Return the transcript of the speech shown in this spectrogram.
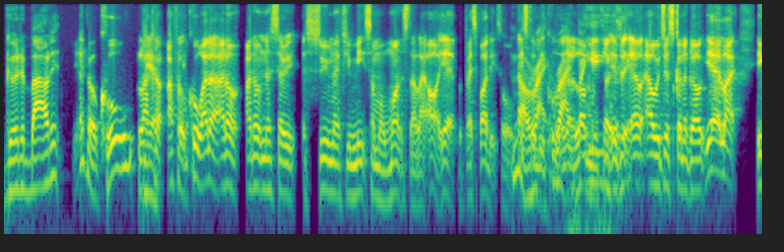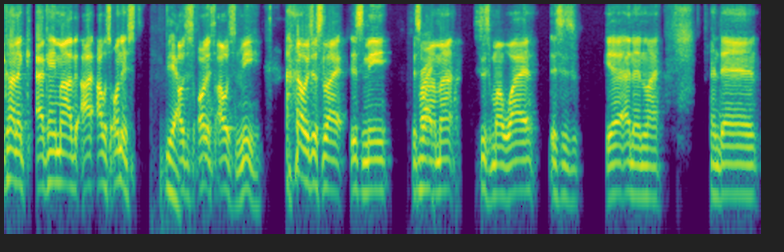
good about it? Yeah, I felt cool. Like Yeah. I, I felt cool. I don't, I don't, I don't necessarily assume that if you meet someone once, they're like, oh yeah, we're best buddies. Or No, it's right, cool. right, I love but you- So is it, I was just gonna go, yeah, like he kind of, I came out of it. I, I was honest. Yeah. I was just honest. I was me. I was just like, this is me. This is Right. where I'm at. This is my why. This is yeah. And then like, and then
